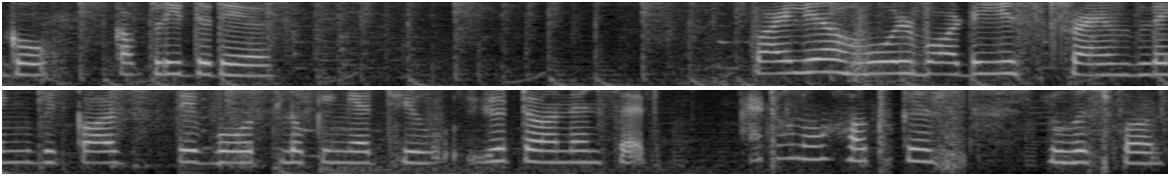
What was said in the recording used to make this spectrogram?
Go, complete the dare. While your whole body is trembling because they both looking at you, you turn and said, I don't know how to kiss, you whispered.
